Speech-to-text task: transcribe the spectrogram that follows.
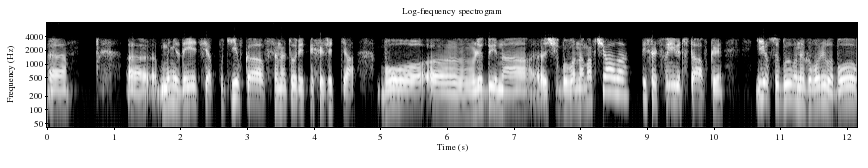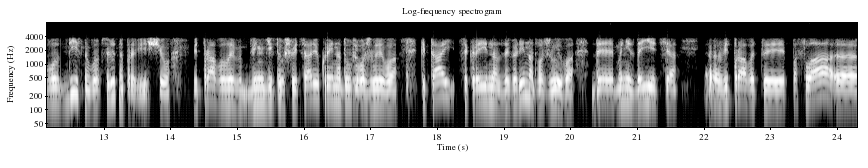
Е... е, Мені здається, путівка в санаторій тихе життя, бо е, людина, щоб вона мовчала після своєї відставки, і особливо не говорила. Бо дійсно ви абсолютно праві, що відправили Венедікту в Швейцарію, країна дуже важлива. Китай це країна взагалі надважлива, де мені здається. е, Відправити посла е,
